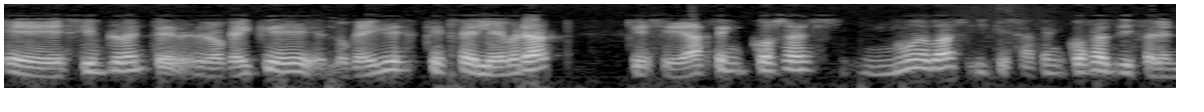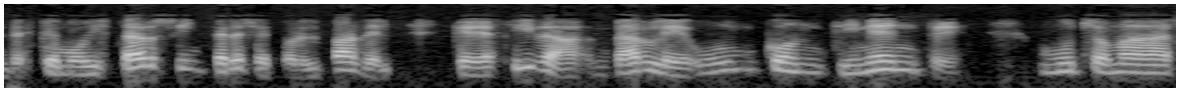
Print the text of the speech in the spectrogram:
eh, simplemente lo que hay que lo que hay es que celebrar que se hacen cosas nuevas y que se hacen cosas diferentes. Que Movistar se interese por el pádel, que decida darle un continente mucho más,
